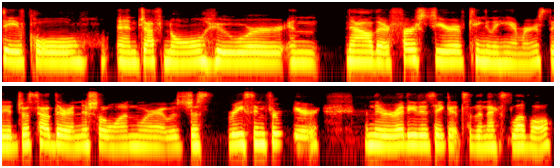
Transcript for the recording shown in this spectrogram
Dave Cole and Jeff Knoll, who were in now their first year of King of the Hammers. They had just had their initial one where it was just racing for beer, and they were ready to take it to the next level.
